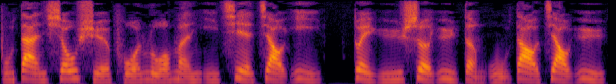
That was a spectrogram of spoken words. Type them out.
不但修学婆罗门一切教义，对于射御等五道教育，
